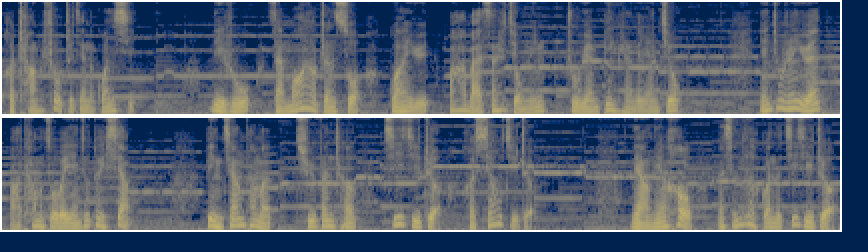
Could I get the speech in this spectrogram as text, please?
和长寿之间的关系，例如在猫药诊所关于八百三十九名住院病人的研究，研究人员把他们作为研究对象。并将他们区分成积极者和消极者。两年后，那些乐观的积极者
